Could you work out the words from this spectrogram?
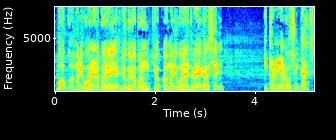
poco de marihuana, ¿no? Porque no es loco que iba a poner un kiosco de marihuana dentro de la cárcel y terminar vos en cárcel.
